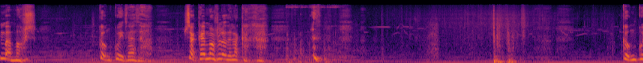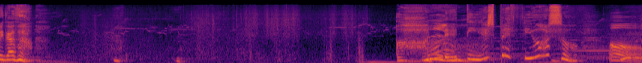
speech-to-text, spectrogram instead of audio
Vamos. Con cuidado. Saquémoslo de la caja. Con cuidado. Oh, Leti, es precioso. Oh.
